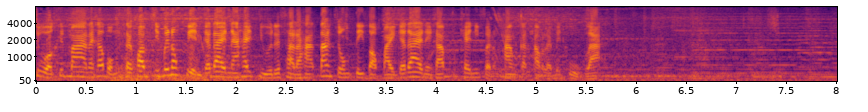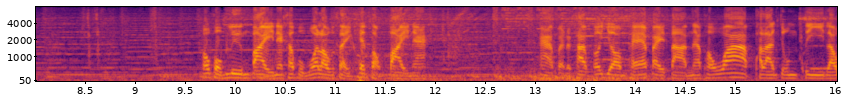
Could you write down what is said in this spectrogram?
จั่วขึ้นมานะครับผมแต่ความจริงไม่ต้องเปลี่ยนก็ได้นะให้อยู่ในสถานะตั้งโจมตีต่อไปก็ได้นะครับแค่นี้ฝ่ายตรงข้ามก็ทำอะไรไม่ถูกละ ราะผมลืมไปนะครับผมว่าเราใส่แค่2ใบนะอ่าฝ่ายตรงข้ามก็ยอมแพ้ไปตามนะ เพราะว่าพลังโจมตีเรา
